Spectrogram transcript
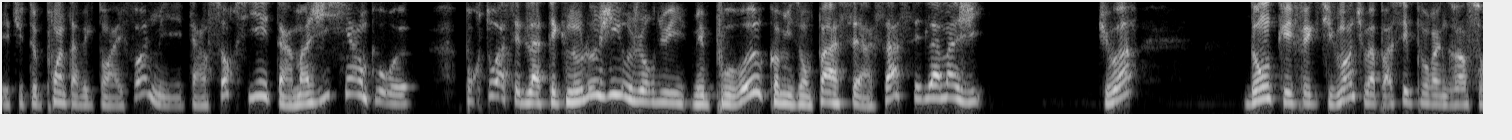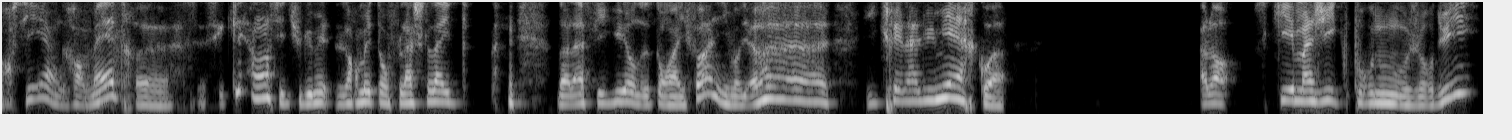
et tu te pointes avec ton iPhone, mais t'es un sorcier, t'es un magicien pour eux. Pour toi, c'est de la technologie aujourd'hui, mais pour eux, comme ils n'ont pas assez à ça, c'est de la magie. Tu vois? Donc, effectivement, tu vas passer pour un grand sorcier, un grand maître. Euh, c'est clair, hein, si tu leur mets ton flashlight dans la figure de ton iPhone, ils vont dire ah, il crée la lumière, quoi. Alors, ce qui est magique pour nous aujourd'hui,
